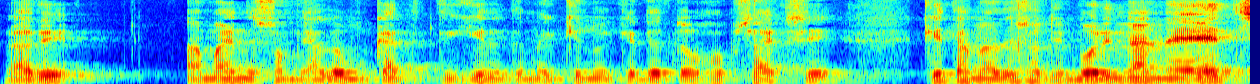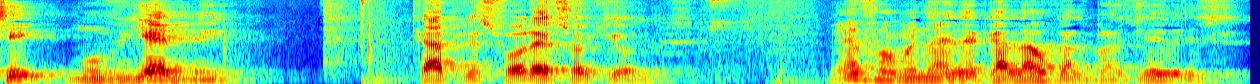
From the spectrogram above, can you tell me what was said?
δηλαδή, άμα είναι στο μυαλό μου κάτι τι γίνεται με εκείνο και δεν το έχω ψάξει, κοίτα να δεις ότι μπορεί να είναι έτσι, μου βγαίνει. Κάποιες φορές, όχι όλες. Εύχομαι να είναι καλά ο Καλπαζίδης,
